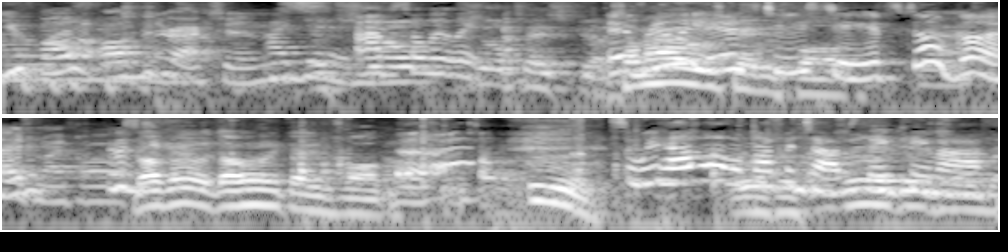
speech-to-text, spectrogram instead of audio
You followed all the directions. I did. Absolutely. Still tastes good. It Somehow really it was is fault. tasty. It's still good. my fault. It was Definitely, definitely Katie's fault. Mm. So we have all the muffin tops, they came off,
